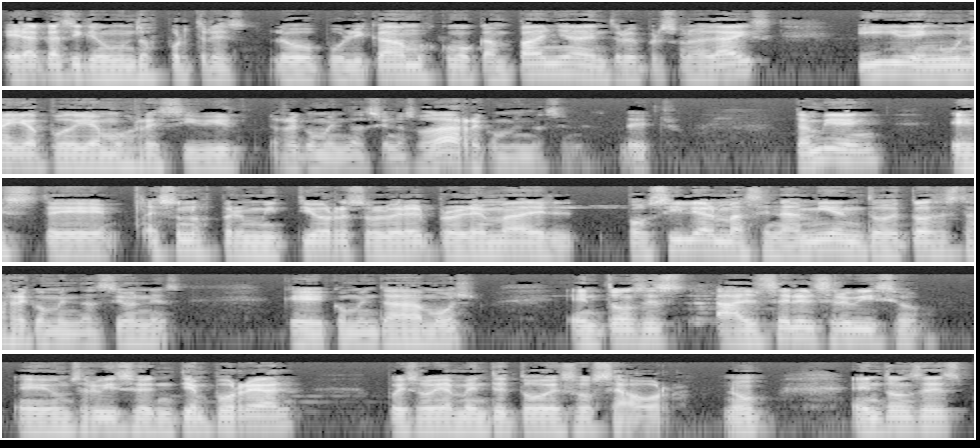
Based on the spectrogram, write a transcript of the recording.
era casi que un 2x3. Lo publicábamos como campaña dentro de Personalize y en una ya podíamos recibir recomendaciones o dar recomendaciones, de hecho. También este, eso nos permitió resolver el problema del posible almacenamiento de todas estas recomendaciones que comentábamos. Entonces, al ser el servicio eh, un servicio en tiempo real, pues obviamente todo eso se ahorra, ¿no? Entonces,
